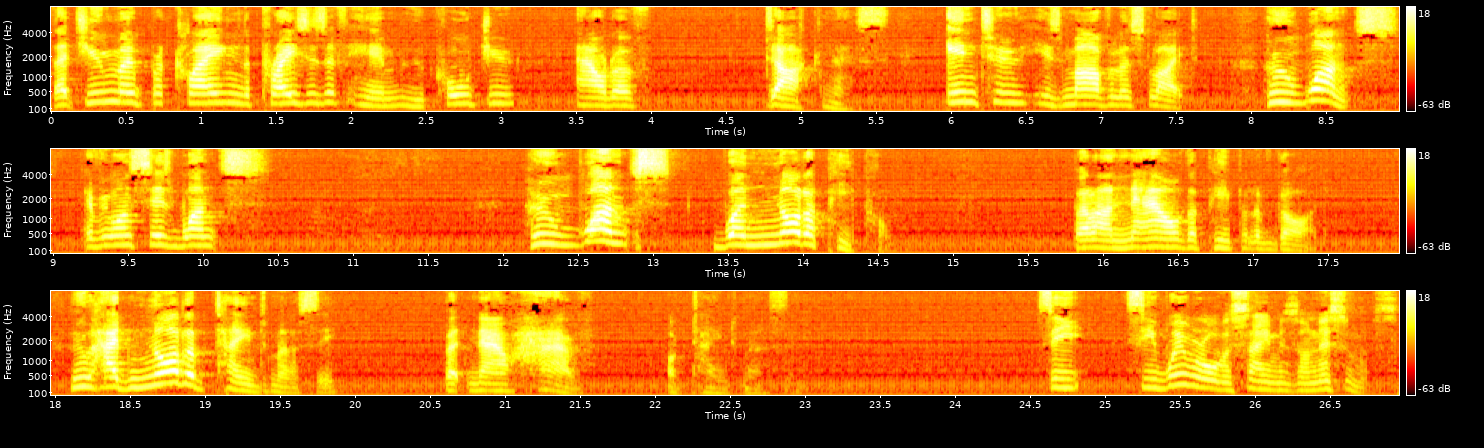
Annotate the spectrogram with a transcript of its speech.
that you may proclaim the praises of him who called you out of darkness into his marvelous light, who once, everyone says once, who once were not a people, but are now the people of God, who had not obtained mercy, but now have obtained mercy. See, see, we were all the same as Onesimus.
